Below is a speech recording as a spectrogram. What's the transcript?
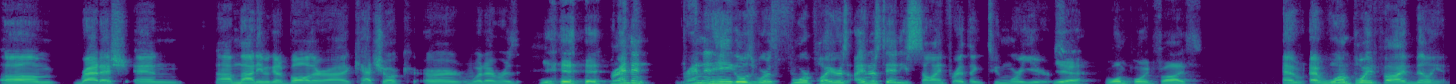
um, Raddysh, and I'm not even going to bother uh, Tkachuk or whatever is. Yeah. Brendan Brendan Hagel is worth four players. I understand he's signed for I think two more years. Yeah, one point five at, at 1.5 million.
